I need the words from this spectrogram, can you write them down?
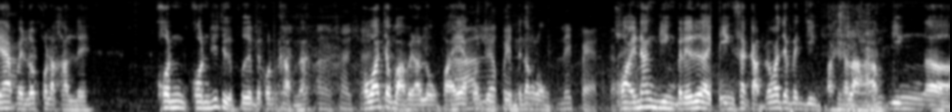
แยกเป็นรถคนละคันเลย คนคนที่ถือปืนเป็นคนขับนะเออใช่ใช่เพราะว่าจังหวะเวลาลงไฟอะคนถืเลือปืนไม่ต้องลง เลขแปดก็ได้คอยนั่งยิงไปเรื่อยๆยิงสกัดไม่ว่าจะเป็นยิงปากฉลาม ยิงเอ่อ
